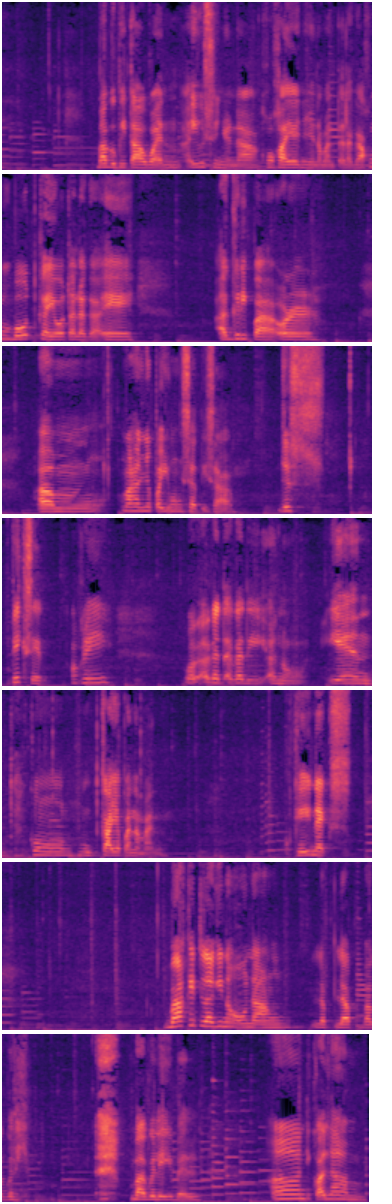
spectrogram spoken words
bago bitawan, ayusin nyo na kung kaya nyo naman talaga. Kung both kayo talaga, eh, agree pa or um, mahal nyo pa yung isa't isa, just fix it. Okay? Wag agad-agad i, ano, i-end kung kaya pa naman. Okay, next. Bakit lagi nauna ang lap-lap bago label? bago label? Ah, hindi ko alam.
